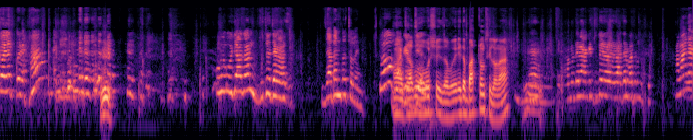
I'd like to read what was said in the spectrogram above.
টয়লেট করে হ্যাঁ? ওই ওই জায়গা ভূতের জায়গা আছে যাবেন তো চলেন। হ্যাঁ যাব অবশ্যই যাব। এটা বাথরুম ছিল না? হ্যাঁ আমাদের আগের যুগের রাজার বাথরুম ছিল। আমাদের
